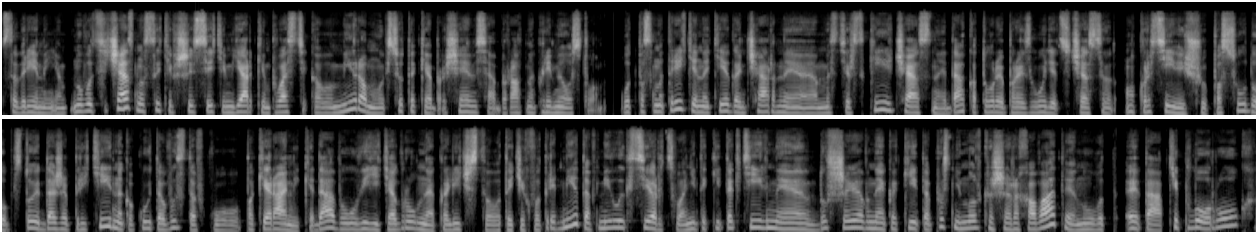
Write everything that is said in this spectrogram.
со временем. Но вот сейчас на насытившись этим ярким пластиковым миром, мы все-таки обращаемся обратно к ремеслам. Вот посмотрите на те гончарные мастерские частные, да, которые производят сейчас ну, красивейшую посуду. Стоит даже прийти на какую-то выставку по керамике, да, вы увидите огромное количество вот этих вот предметов, милых сердцу. Они такие тактильные, душевные какие-то, пусть немножко шероховатые, но вот это тепло рук,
